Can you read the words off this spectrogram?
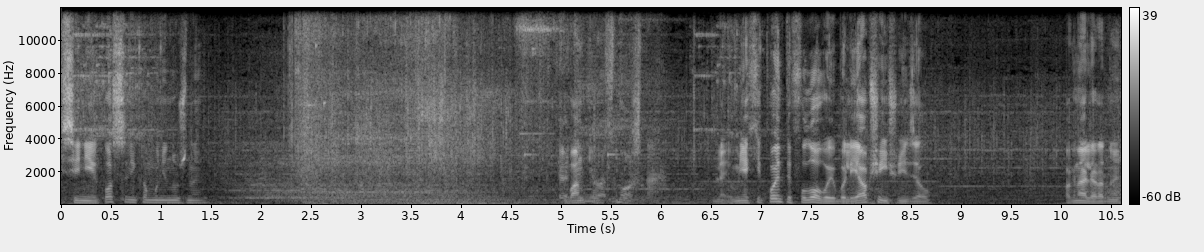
Синие косы никому не нужны. Это Банка? невозможно. Бля, у меня хитпоинты фуловые были, я вообще ничего не делал. Погнали, родной.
